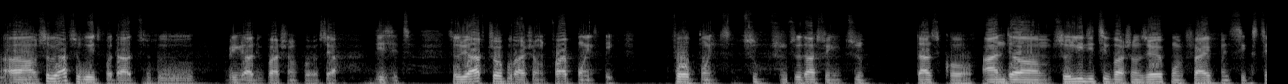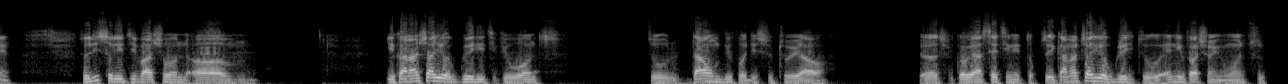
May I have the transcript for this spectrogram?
Um so we have to wait for that to, bring out the version for us yeah this is it. So we have truffle version 5.8 4.2 so that's 22 that's cool and um solidity version 0.5.16 so this solidity version um you can actually upgrade it if you want so that won't be for this tutorial. Just because we are setting it up. So you can actually upgrade it to any version you want to.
